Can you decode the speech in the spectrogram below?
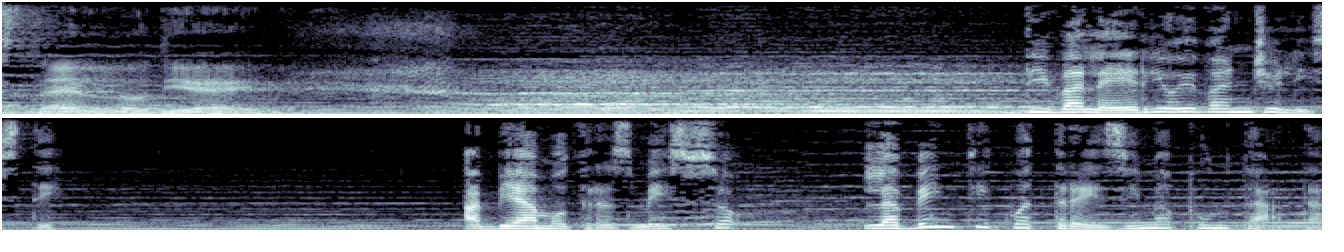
castello di Emily. di Valerio Evangelisti. Abbiamo trasmesso la ventiquattresima puntata.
